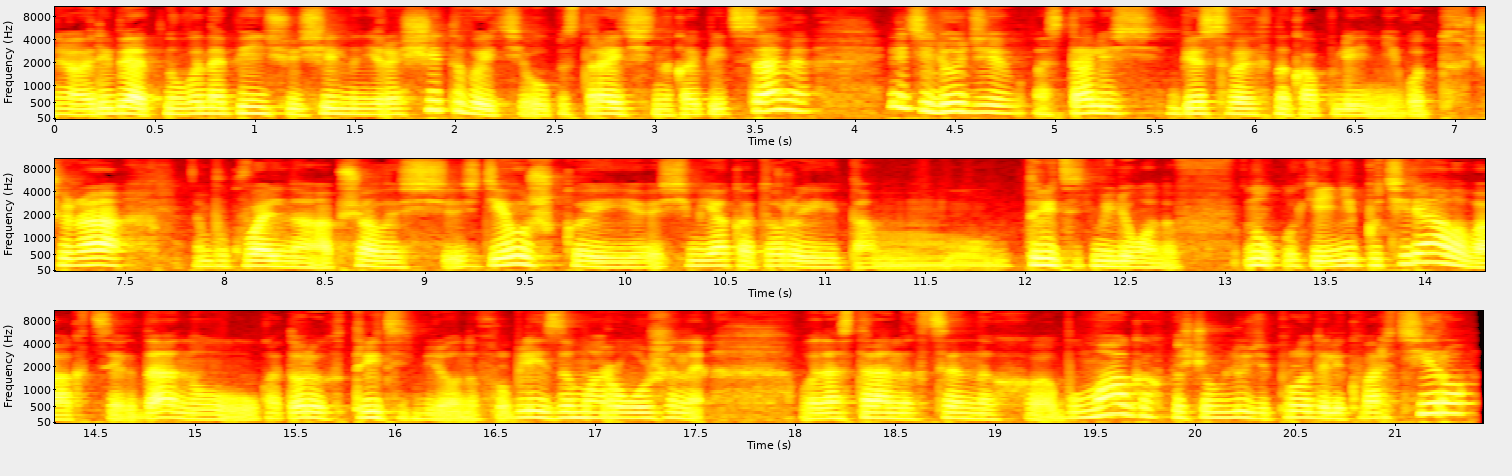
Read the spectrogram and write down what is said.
ребят, ну вы на пенсию сильно не рассчитываете, вы постарайтесь накопить сами, эти люди остались без своих накоплений. Вот вчера буквально общалась с девушкой, семья которой там 30 миллионов, ну окей, не потеряла в акциях, да, но у которых 30 миллионов рублей заморожены в иностранных ценных бумагах, причем люди продали квартиру,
